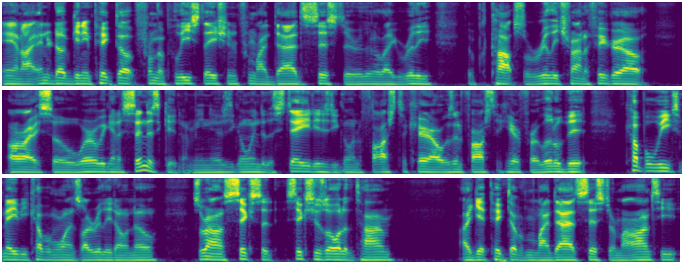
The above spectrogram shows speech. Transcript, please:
and I ended up getting picked up from the police station from my dad's sister. They're like really, the cops were really trying to figure out. All right, so where are we gonna send this kid? I mean, is he going to the state? Is he going to foster care? I was in foster care for a little bit, a couple weeks, maybe a couple months. I really don't know was around six six years old at the time. I get picked up by my dad's sister, my auntie.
